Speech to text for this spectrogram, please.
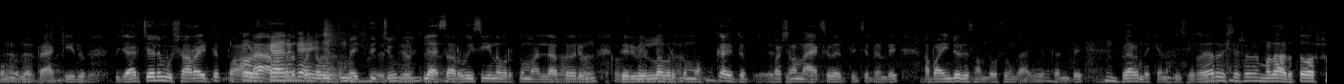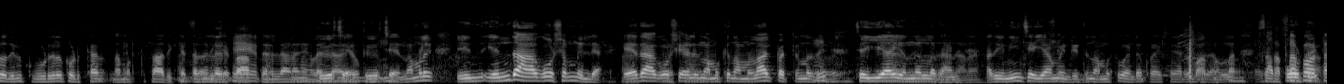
കൊണ്ടുവന്ന് പാക്ക് ചെയ്തു. വിചാരിച്ചാലും ഉഷാറായിട്ട് പല അർഹതപ്പെട്ടവർക്കും എത്തിച്ചു അല്ലേ? സർവീസ് ചെയ്യുന്നവർക്കും അല്ലാത്തവരും തെരുവിലുള്ളവർക്കും ഒക്കെ ആയിട്ട് ഭക്ഷണം മാക്സിമം എത്തിച്ചിട്ടുണ്ട്. അപ്പോൾ അതിന്റെ ഒരു സന്തോഷവും കാര്യമൊക്കെ ഉണ്ട്. വേറെ എന്തൊക്കെയാണ് വിശേഷം? വേറെ വിശേഷം നമ്മൾ അടുത്ത വർഷം അതിൽ കൂടുതൽ കൊടുക്കാൻ നമുക്ക് സാധിക്കട്ടെ എന്നുള്ള ഒരു പ്രാർത്ഥനയിലാണ് ഞങ്ങൾ തീർച്ചയായും തീർച്ചയായും. നമ്മൾ എന്ത് ആഘോഷം എന്നില്ല ഏത് ആഘോഷമായാലും നമുക്ക് നമ്മളാൽ പറ്റുന്നത് ചെയ്യുക എന്നുള്ളതാണ്. അത് ഇനിയും ചെയ്യാൻ വേണ്ടിയിട്ട് നമുക്ക് വേണ്ട പ്രേക്ഷകരുടെ ഭാഗത്തുള്ള സപ്പോർട്ട്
